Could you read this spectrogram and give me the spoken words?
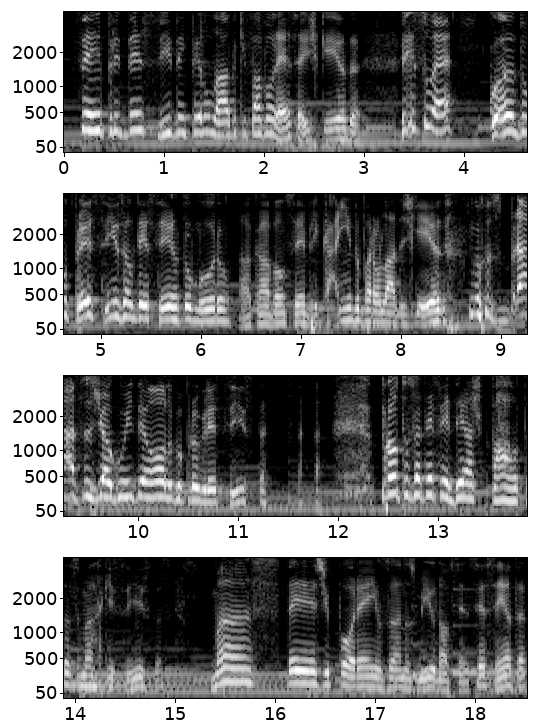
sempre decidem pelo lado que favorece a esquerda. Isso é, quando precisam descer do muro, acabam sempre caindo para o lado esquerdo, nos braços de algum ideólogo progressista. prontos a defender as pautas marxistas. Mas, desde, porém, os anos 1960,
